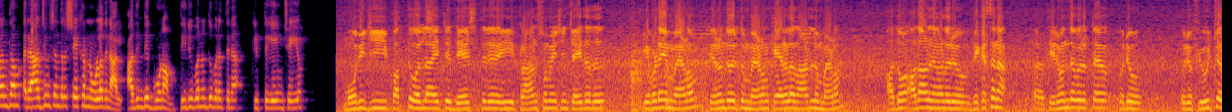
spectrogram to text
ബന്ധം രാജീവ് ചന്ദ്രശേഖറിനുള്ളതിനാൽ അതിന്റെ ഗുണം തിരുവനന്തപുരത്തിന് കിട്ടുകയും ചെയ്യും. മോദിജി പത്ത് കൊല്ലമായിട്ട് ദേശത്തിൽ ഈ ട്രാൻസ്ഫോർമേഷൻ ചെയ്തത് ഇവിടെയും വേണം തിരുവനന്തപുരത്തും വേണം കേരള നാട്ടിലും വേണം. അതോ അതാണ് ഞങ്ങളൊരു വികസന തിരുവനന്തപുരത്തെ ഒരു ഒരു ഫ്യൂച്ചർ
